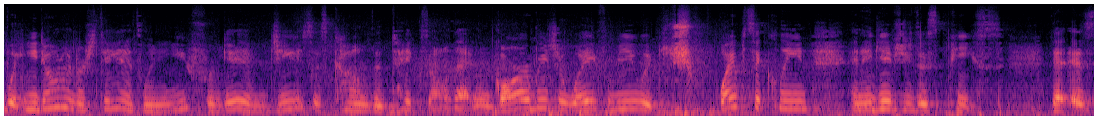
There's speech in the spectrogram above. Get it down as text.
what you don't understand is when you forgive, Jesus comes and takes all that garbage away from you, it wipes it clean, and he gives you this peace that is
